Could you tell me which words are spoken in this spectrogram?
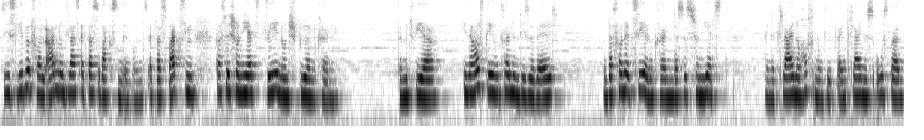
Sieh es liebevoll an und lass etwas wachsen in uns, etwas wachsen, was wir schon jetzt sehen und spüren können, damit wir hinausgehen können in diese Welt und davon erzählen können, dass es schon jetzt eine kleine Hoffnung gibt, ein kleines Ostern,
